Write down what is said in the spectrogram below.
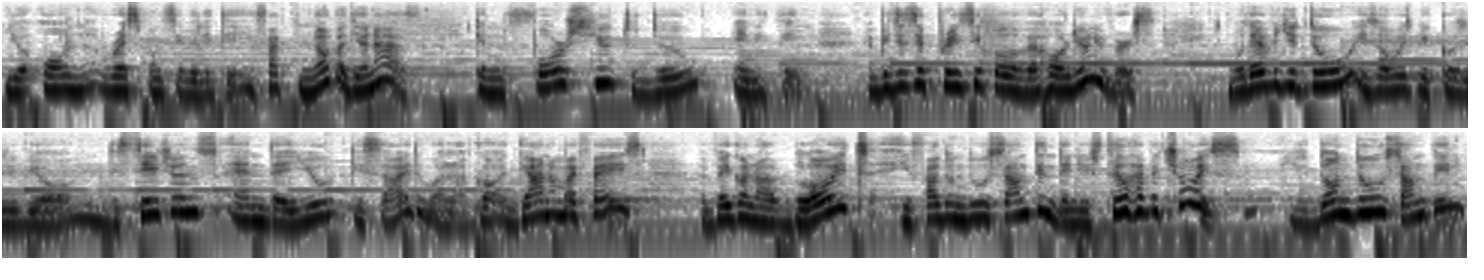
your own responsibility. In fact, nobody on earth can force you to do anything. And this is a principle of the whole universe. Whatever you do is always because of your decisions, and uh, you decide, well, I've got a gun on my face, they're gonna blow it. If I don't do something, then you still have a choice. You don't do something,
